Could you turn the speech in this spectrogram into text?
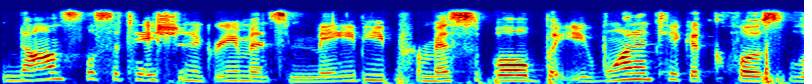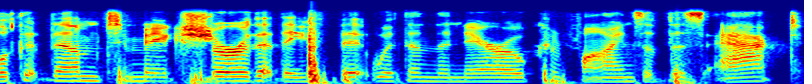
non-solicitation agreements may be permissible, but you want to take a close look at them to make sure that they fit within the narrow confines of this act.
